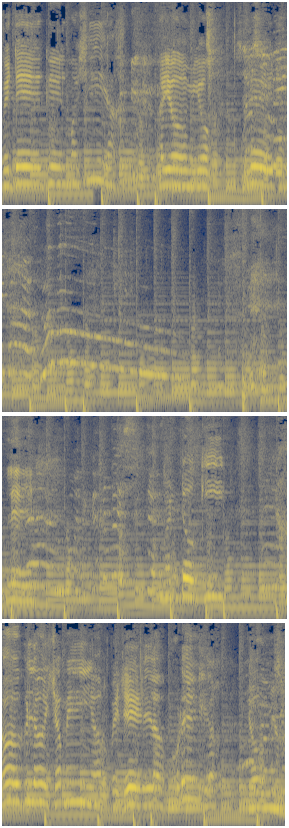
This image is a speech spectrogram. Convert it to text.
ודגל משיח, היום יום הולדת. חג לה שמח ודגל פורח, יום יום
